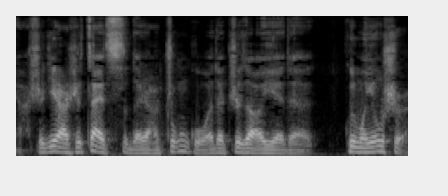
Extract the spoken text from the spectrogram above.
啊，实际上是再次的让中国的制造业的规模优势，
